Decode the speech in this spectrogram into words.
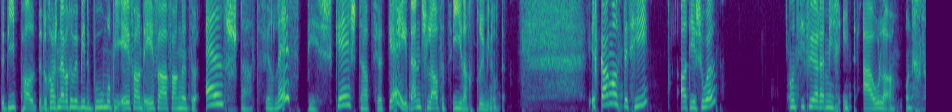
dabei behalten. Du kannst nicht einfach bei den Boomer bei Eva und Eva anfangen so L steht für lesbisch, G steht für gay. Dann schlafen sie ein nach drei Minuten. Ich gehe also dorthin, an die Schule und sie führen mich in die Aula. Und ich so,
